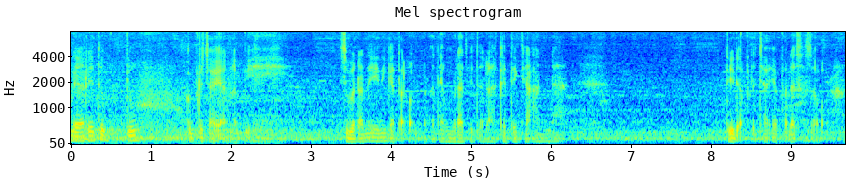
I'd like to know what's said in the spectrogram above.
LDR itu butuh kepercayaan lebih. Sebenarnya ini kata berat. Yang berat itu adalah ketika anda tidak percaya pada seseorang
